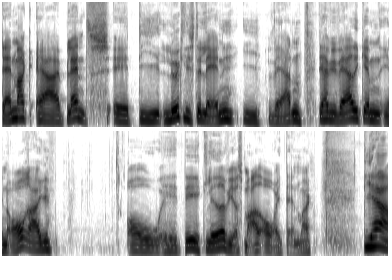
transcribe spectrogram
Danmark er blandt øh, de lykkeligste lande i verden. Det har vi været igennem en årrække, og øh, det glæder vi os meget over i Danmark. De her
